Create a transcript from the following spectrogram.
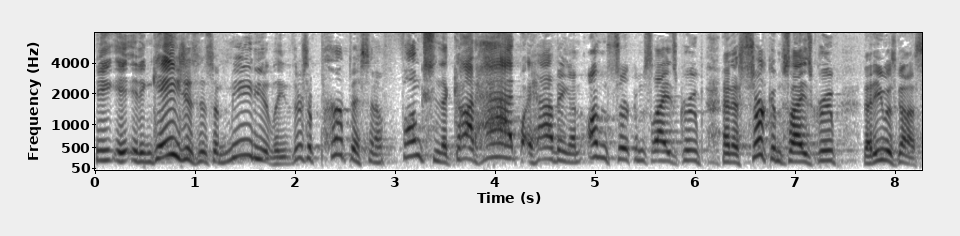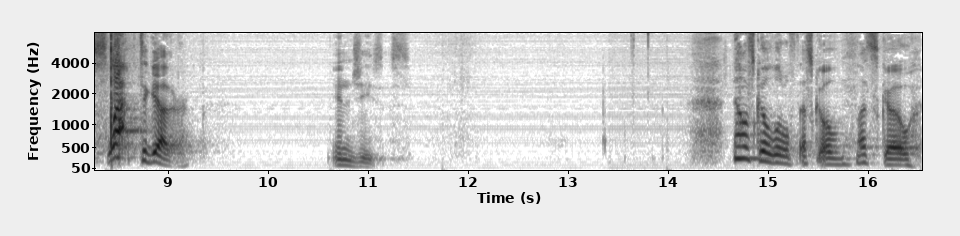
it, engages us immediately. There's a purpose and a function that God had by having an uncircumcised group and a circumcised group that He was going to slap together in Jesus. Now let's go a little. Let's go. Let's go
